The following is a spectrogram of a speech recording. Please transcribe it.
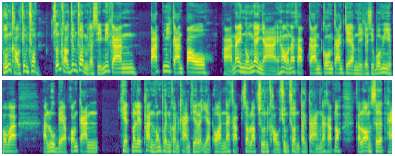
ศูนย์เขาชุมชนศูนย์เขาชุมชนก็สิมีการ ปัดมีการเป่าอ่าในนงใหญ้าให้เฮานะครับ การโกงการแจมนี่ก็สิบ่มี เพราะว่ารูปแบบของการเฮ็ดเมล็ดพันธุ์ของเพิ่นค่อนข้างที่ละเอียดอ่อนนะครับสำหรับศูนย์เขาชุมชนต่างๆนะครับเนาะก็ลองเสิร์ชหา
